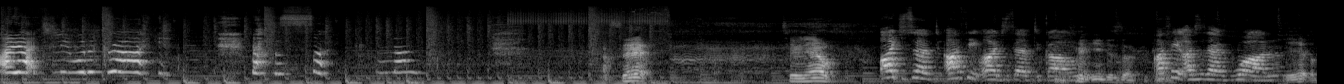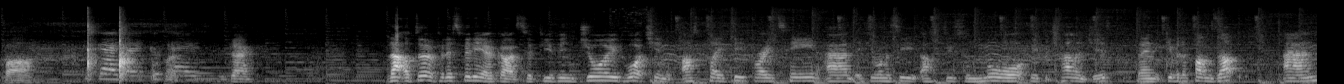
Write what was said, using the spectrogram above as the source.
I actually want to cry. That was so nice. That's it. 2 0. I deserved. I think I deserved a goal. you deserve to go. I think I deserved one. You hit the bar. Good game, mate. Good game. Okay. That'll do it for this video, guys. So if you've enjoyed watching us play FIFA 18 and if you want to see us do some more FIFA challenges, then give it a thumbs up. And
